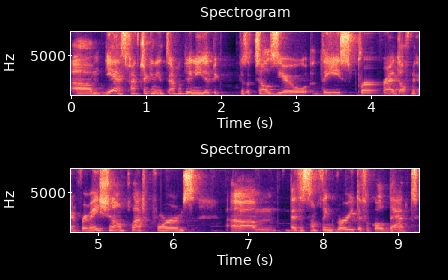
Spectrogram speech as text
Um, yes, fact checking is definitely needed because it tells you the spread of misinformation on platforms. Um, that is something very difficult that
